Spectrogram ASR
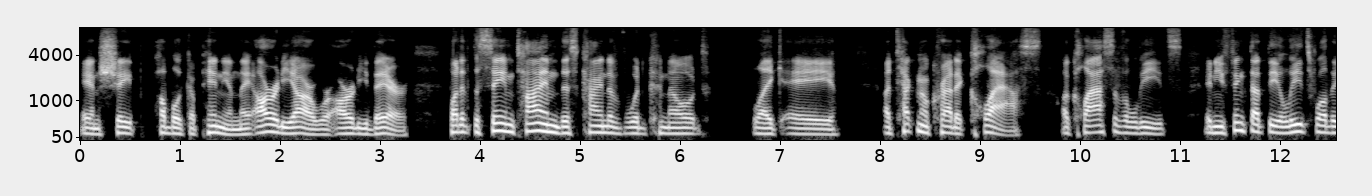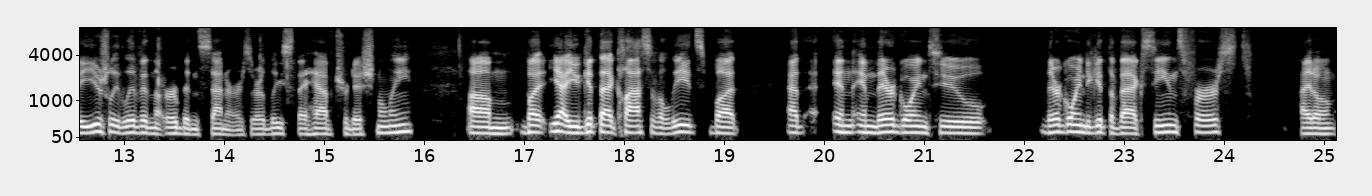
and shape public opinion. They already are. We're already there. But at the same time, this kind of would connote like a a technocratic class, a class of elites. And you think that the elites, well, they usually live in the urban centers, or at least they have traditionally. Um, but yeah, you get that class of elites, but at and and they're going to they're going to get the vaccines first. I don't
